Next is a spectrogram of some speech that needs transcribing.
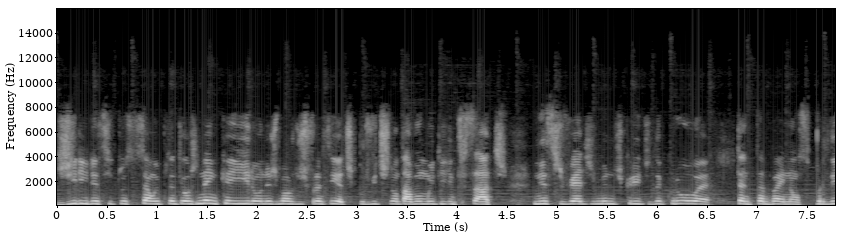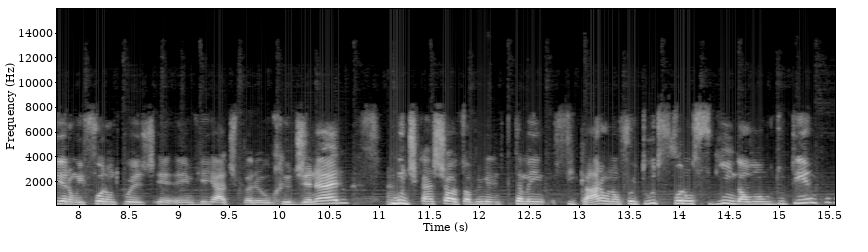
gerir a situação e, portanto, eles nem caíram nas mãos dos franceses, que por vistos não estavam muito interessados nesses velhos manuscritos da coroa, portanto, também não se perderam e foram depois eh, enviados para o Rio de Janeiro. Muitos caixotes, obviamente, que também ficaram, não foi tudo, foram seguindo ao longo do tempo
